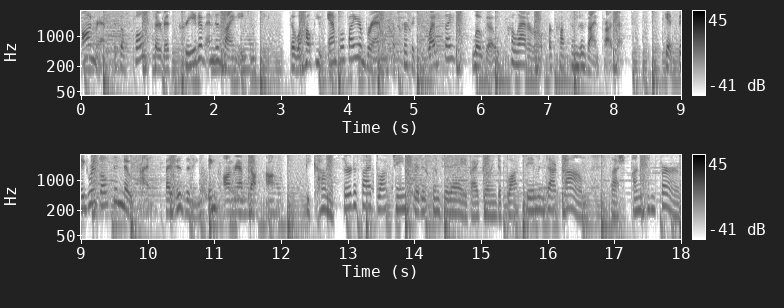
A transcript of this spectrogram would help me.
OnRamp is a full service creative and design agency that will help you amplify your brand with the perfect website, logo, collateral, or custom design project. Get big results in no time by visiting thinkonramp.com. Become a certified blockchain citizen today by going to blockdaemon.com slash unconfirmed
